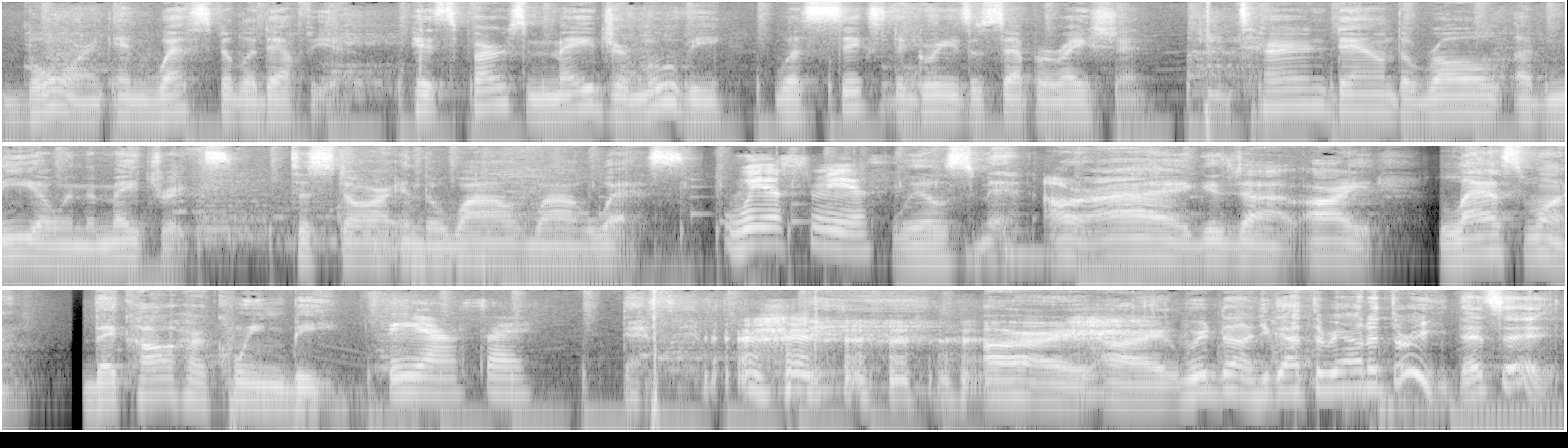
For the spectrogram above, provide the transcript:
born in West Philadelphia. His first major movie was Six Degrees of Separation. He turned down the role of Neo in The Matrix to star in The Wild Wild West. Will Smith. Will Smith. All right, good job. All right, last one. They call her Queen Bee. Beyonce. That's it. all right, all right, we're done. You got three out of three. That's it.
